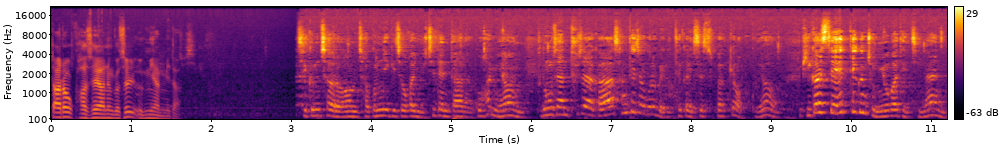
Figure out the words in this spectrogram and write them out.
따로 과세하는 것을 의미합니다. 지금처럼 저금리 기조가 유지된다라고 하면 부동산 투자가 상대적으로 메리트가 있을 수밖에 없고요. 비과세 혜택은 종료가 되지만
